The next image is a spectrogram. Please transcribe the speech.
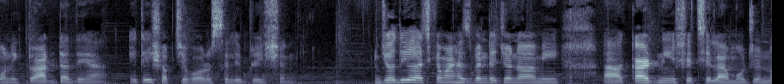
মনে একটু আড্ডা দেয়া, এটাই সবচেয়ে বড় সেলিব্রেশন যদিও আজকে আমার হাজব্যান্ডের জন্য আমি কার্ড নিয়ে এসেছিলাম, ওর জন্য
